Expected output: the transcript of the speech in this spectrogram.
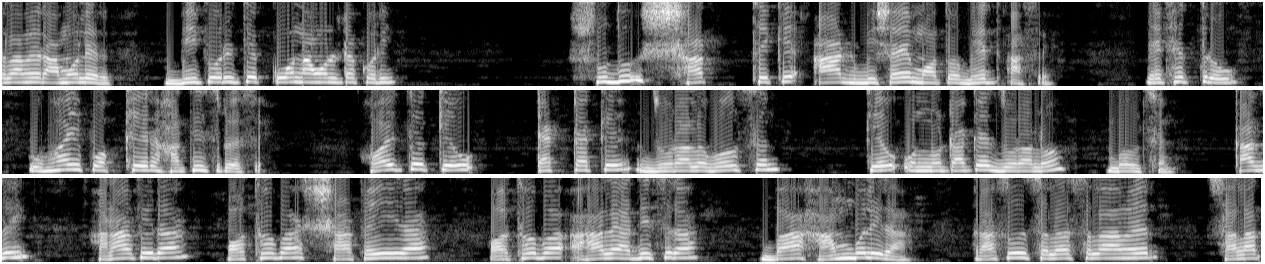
সাল্লামের আমলের বিপরীতে কোন আমলটা করি? শুধু সাত থেকে আট বিষয়ে মতভেদ আছে। এক্ষেত্রেও উভয় পক্ষের হাদিস রয়েছে। হয়তো কেউ একটাকে জোরালো বলছেন, কেউ অন্যটাকে জোরালো বলছেন। কাজেই হানাফিরা অথবা সাফেইরা অথবা আহলে হাদিসরা বা হাম্বলিরা রাসূল সাল্লাহ সাল্লামের সালাত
